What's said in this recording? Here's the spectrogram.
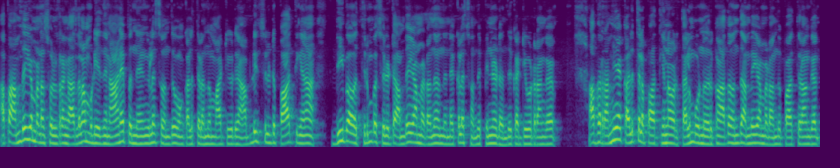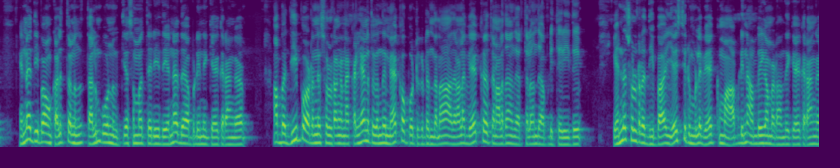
அப்போ அம்பிகை மேடம் சொல்கிறாங்க அதெல்லாம் முடியாது. நானே இப்போ இந்த நெக்லஸ் வந்து உங்கள் கழுத்தில் வந்து மாட்டி விடுவேன் அப்படின்னு சொல்லிட்டு பார்த்தீங்கன்னா தீபாவை திரும்ப சொல்லிட்டு அம்பிகா மேடம் வந்து அந்த நெக்லஸ் வந்து பின்னாடி வந்து கட்டி விடுறாங்க. அப்போ ரம்யா கழுத்தில் பார்த்தீங்கன்னா ஒரு தழும்பு ஒன்று இருக்கும். அதை வந்து அம்பிகா மேடம் வந்து பார்த்துறாங்க என்ன தீபா உன் கழுத்தில் வந்து தழும்பு ஒன்று வித்தியாசமாக தெரியுது. என்னது? அப்படின்னு கேட்குறாங்க அப்போ தீபா உடனே சொல்கிறாங்க நான் கல்யாணத்துக்கு வந்து மேக்கப் போட்டுக்கிட்டு இருந்தேனா அதனால் வேக்கிறதுனால தான் அந்த இடத்துல வந்து அப்படி தெரியுது. என்ன சொல்கிற தீபா? ஏசி ரூமில் வேக்குமா? அப்படின்னு அம்பிகா மேடம் வந்து கேட்குறாங்க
